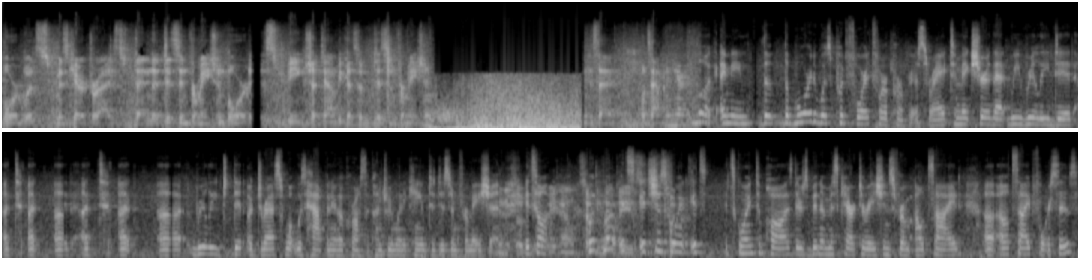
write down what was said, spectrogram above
board was mischaracterized, then the disinformation board is being shut down because of disinformation? What's happening here? Look, I mean, the, the board was put forth for a purpose, right? To make sure that we really did a, a, a uh, really did address what was happening across the country when it came to disinformation. And it's okay on, right now, but no, 75 it's, it's just Twitter. going it's it's going to pause. There's been a mischaracterizations from outside uh, outside forces,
